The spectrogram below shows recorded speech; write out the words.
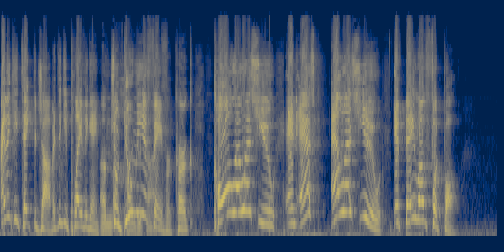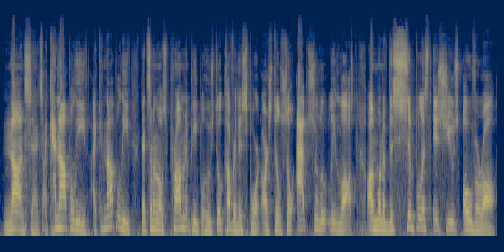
I think he'd take the job. I think he'd play the game. Um, so do me a times. favor, Kirk. Call LSU and ask LSU if they love football nonsense. I cannot believe, I cannot believe that some of the most prominent people who still cover this sport are still so absolutely lost on one of the simplest issues overall.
